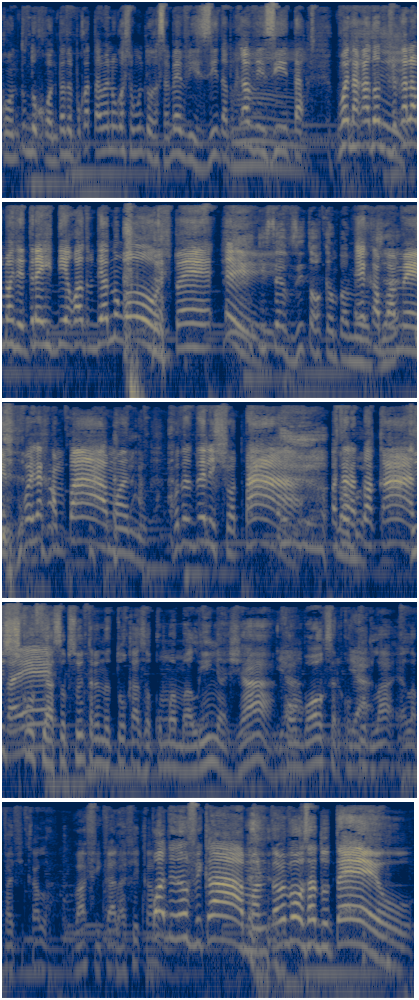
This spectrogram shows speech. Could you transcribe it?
com tudo contado, porque eu também não gosto muito de receber visita, porque a Hum. visita, vai na casa do outro, ficar lá mais de três dias, quatro dias, não gosto, é. Ei. Isso é visita ao É acampamento. já. acampamento, pode acampar, mano. Pode até ele chotar, vai ser na tua casa, Tens de é. a pessoa entrar na tua casa com uma malinha já, Yeah. com boxer, com Yeah. tudo lá, ela vai ficar lá. Vai ficar. Vai ficar Pode não ficar, mano. Também vou usar do teu.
